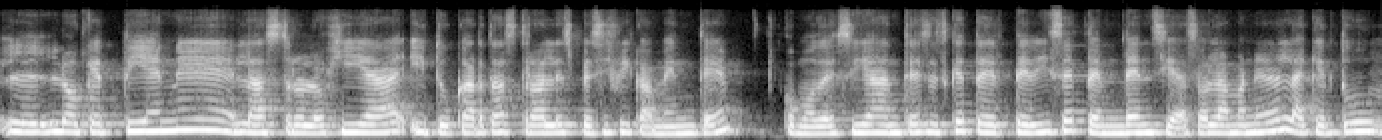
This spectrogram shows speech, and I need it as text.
lo que tiene la astrología y tu carta astral específicamente, como decía antes, es que te, dice tendencias o la manera en la que tú,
